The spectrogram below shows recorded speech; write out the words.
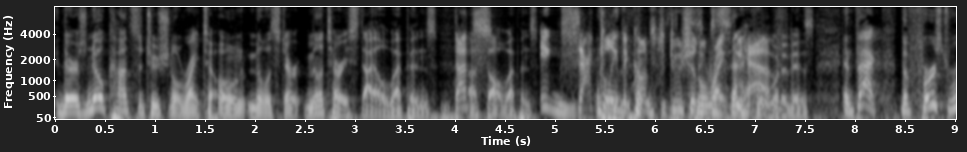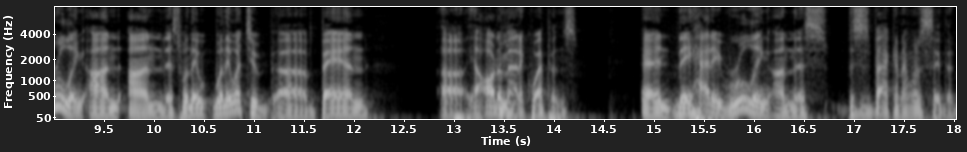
there's no constitutional right to own military military style weapons, That's assault weapons. Exactly the constitutional right we have. what it is. In fact, the first ruling on on this when they when they went to uh, ban uh, automatic weapons, and they had a ruling on this. This is back in I want to say the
